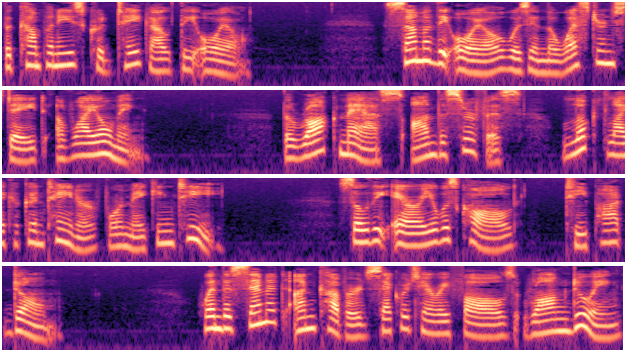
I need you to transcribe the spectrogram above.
the companies could take out the oil. Some of the oil was in the western state of Wyoming. The rock mass on the surface looked like a container for making tea. So the area was called Teapot Dome. When the Senate uncovered Secretary Fall's wrongdoing,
